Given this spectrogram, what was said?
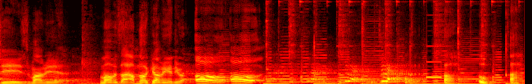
jeez, mommy. Mama's like, I'm not coming anywhere. Oh, oh. Ah, oh, ah.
